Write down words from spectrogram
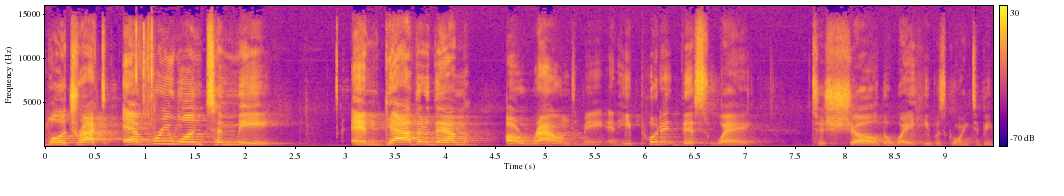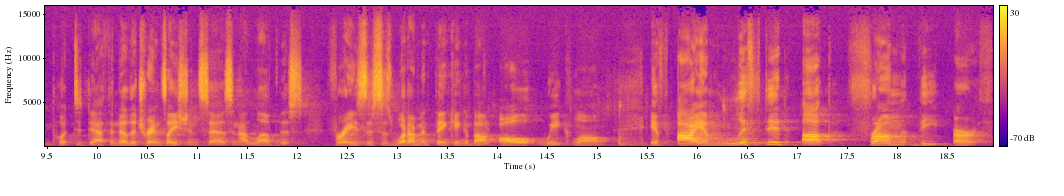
will attract everyone to me and gather them around me. And he put it this way to show the way he was going to be put to death. Another translation says, and I love this phrase, this is what I've been thinking about all week long. If I am lifted up from the earth,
